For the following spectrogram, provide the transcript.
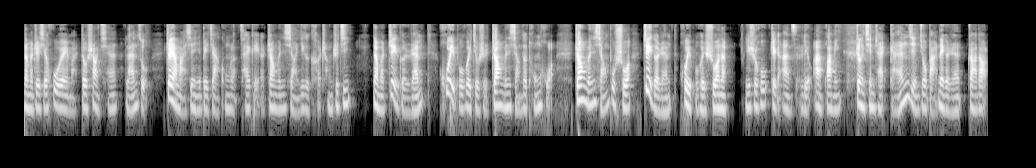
那么这些护卫们都上前拦阻，这样马新贻被架空了，才给了张文祥一个可乘之机。那么这个人会不会就是张文祥的同伙？张文祥不说，这个人会不会说呢？于是乎，这个案子柳暗花明，郑钦差赶紧就把那个人抓到了。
